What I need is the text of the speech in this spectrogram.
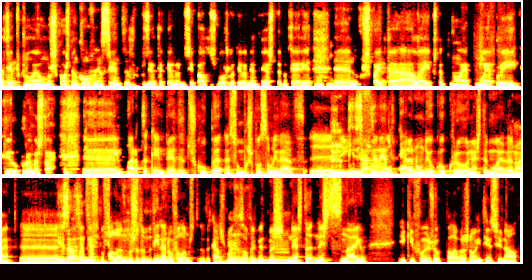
até porque não é uma resposta convencente do Presidente da Câmara Municipal de Lisboa relativamente a esta matéria, uhum. uh, no que respeita à lei, portanto não é, não é por aí que o problema está. Uh, em parte, quem pede desculpa assume responsabilidade, e Exatamente. Isso, a cara não deu com a coroa nesta moeda, não é? Exatamente. Falamos de Medina, não falamos de Carlos Moedas, obviamente, mas uhum. nesta, neste cenário, e aqui foi um jogo de palavras não intencional,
